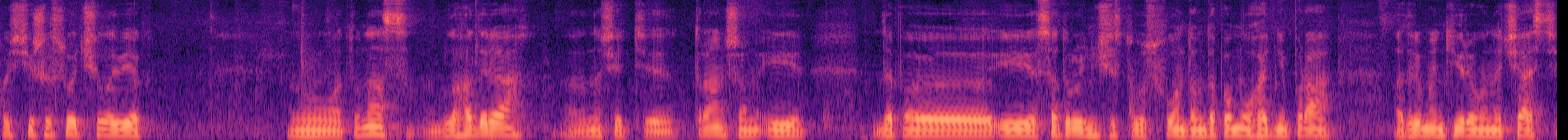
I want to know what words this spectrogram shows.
почти 600 человек. Вот. У нас благодаря значит, э, траншам и, доп- э, и сотрудничеству с фондом «Допомога Днепра» отремонтирована часть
